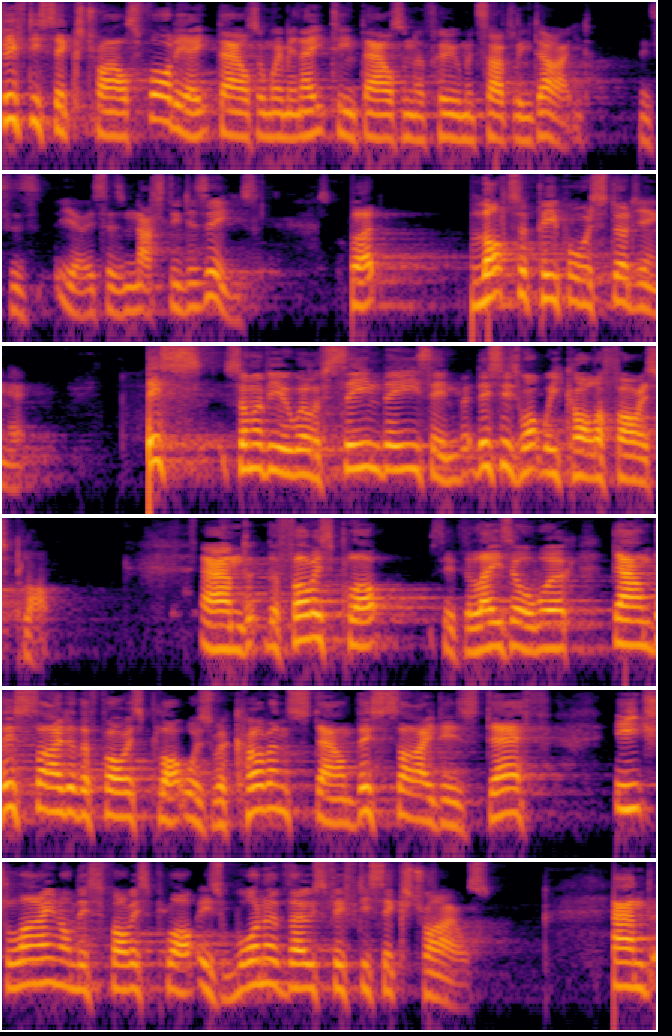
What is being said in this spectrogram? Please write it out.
56 trials, 48,000 women, 18,000 of whom had sadly died. This is, you know, this is a nasty disease. But lots of people were studying it. This, some of you will have seen these in, but this is what we call a forest plot. And the forest plot, see if the laser will work, down this side of the forest plot was recurrence, down this side is death. Each line on this forest plot is one of those 56 trials. And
